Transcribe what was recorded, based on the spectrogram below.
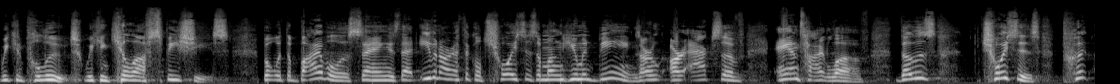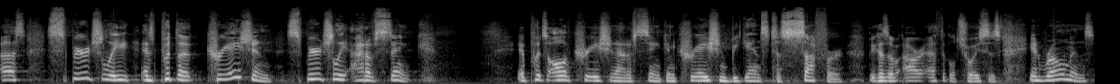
We can pollute. We can kill off species. But what the Bible is saying is that even our ethical choices among human beings, our, our acts of anti love, those choices put us spiritually and put the creation spiritually out of sync. It puts all of creation out of sync, and creation begins to suffer because of our ethical choices. In Romans,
